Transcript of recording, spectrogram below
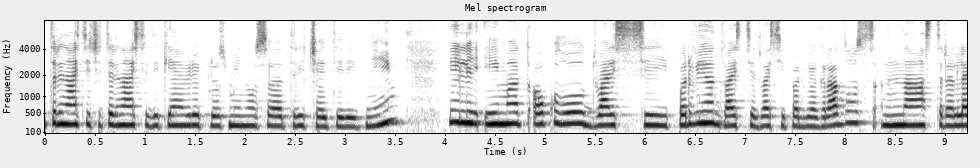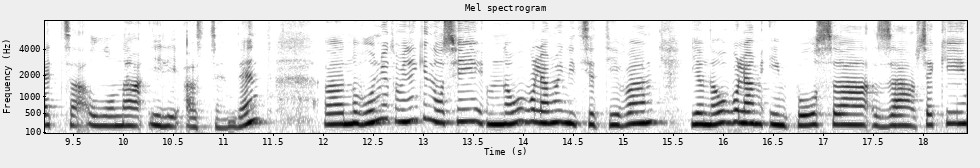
13-14 декември плюс-минус 3-4 дни или имат около 21-21 градус на Стрелец, Луна или Асцендент. Новолунието винаги носи много голяма инициатива и е много голям импулс за всеки,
